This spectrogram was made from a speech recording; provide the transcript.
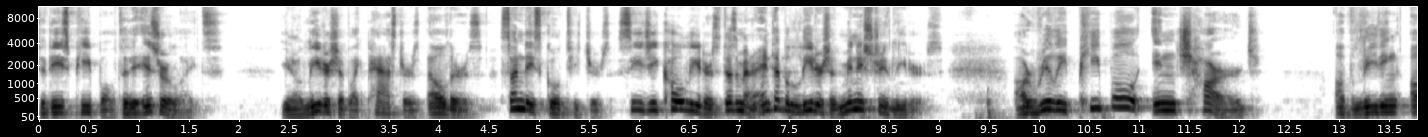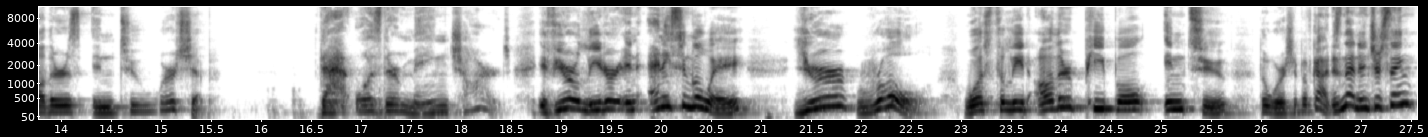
to these people, to the Israelites, you know, leadership like pastors, elders, Sunday school teachers, CG co leaders, doesn't matter, any type of leadership, ministry leaders, are really people in charge of leading others into worship. That was their main charge. If you're a leader in any single way, your role was to lead other people into the worship of God. Isn't that interesting?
